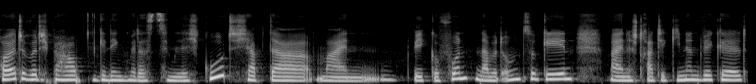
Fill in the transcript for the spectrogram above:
Heute würde ich behaupten, gelingt mir das ziemlich gut. Ich habe da meinen Weg gefunden, damit umzugehen, meine Strategien entwickelt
